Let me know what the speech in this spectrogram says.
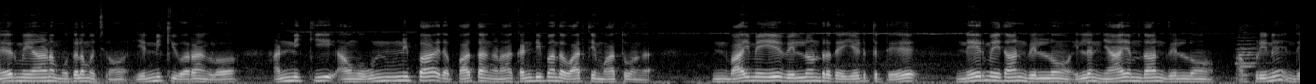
நேர்மையான முதலமைச்சரும் என்னைக்கு வராங்களோ அன்னைக்கு அவங்க உன்னிப்பாக இதை பார்த்தாங்கன்னா கண்டிப்பாக அந்த வார்த்தையை மாற்றுவாங்க வாய்மையே வெல்லுன்றதை எடுத்துட்டு நேர்மை தான் வெல்லும் இல்லை நியாயம்தான் வெல்லும் அப்படின்னு இந்த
